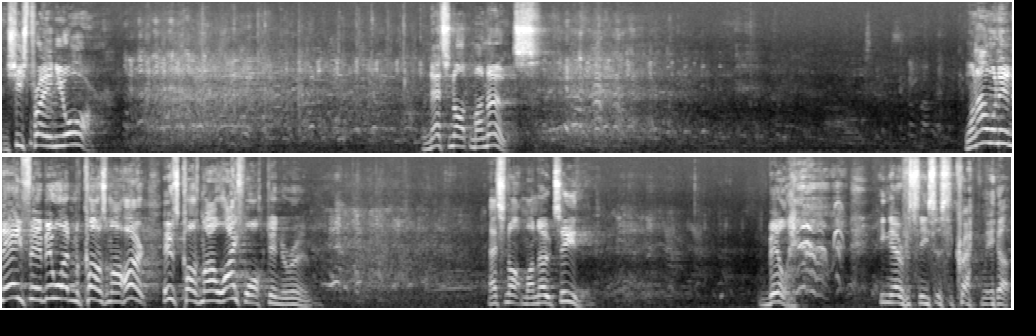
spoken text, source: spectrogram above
And she's praying you are. And that's not my notes. When I went into AFib, it wasn't because of my heart, it was because my wife walked in the room. That's not my notes either. Billy, he never ceases to crack me up.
